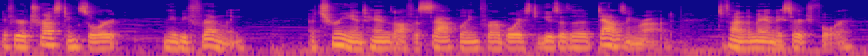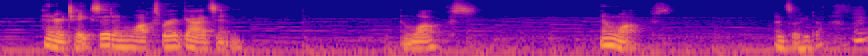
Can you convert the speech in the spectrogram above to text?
if you're a trusting sort, maybe friendly. A treant hands off a sapling for our boys to use as a dowsing rod to find the man they search for. Henry takes it and walks where it guides him. And walks. And walks. And so he does. Mm-hmm.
